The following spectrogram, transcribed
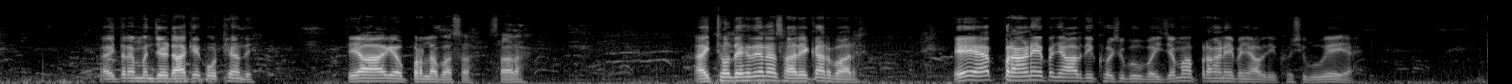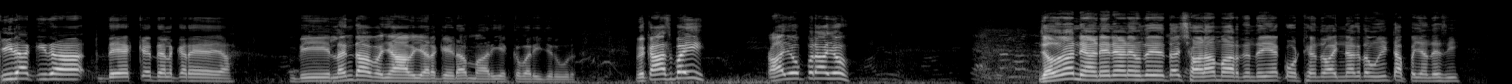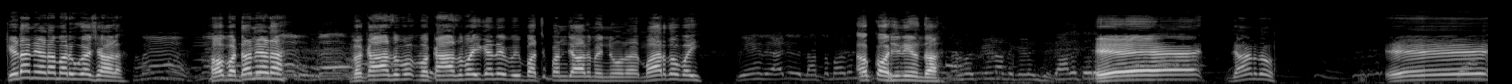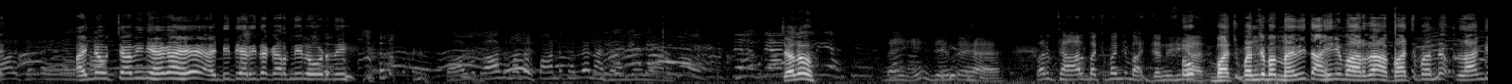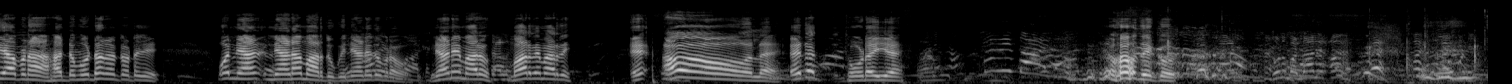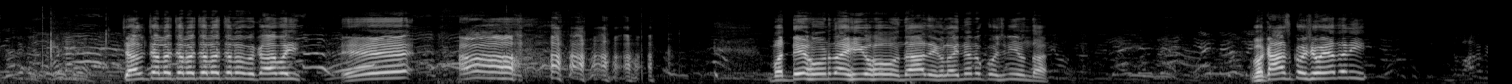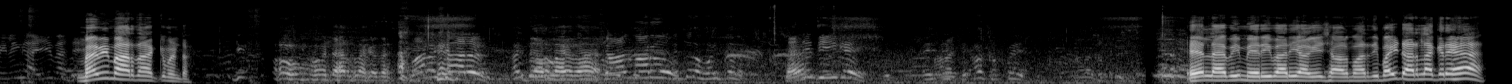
ਇਧਰ ਮੰਜੇ ਢਾ ਕੇ ਕੋਠਿਆਂ ਦੇ। ਤੇ ਆ ਗਿਆ ਉੱਪਰਲਾ ਪਾਸਾ ਸਾਰਾ। ਇੱਥੋਂ ਦੇਖਦੇ ਨਾ ਸਾਰੇ ਘਰ-ਬਾਰ। ਇਹ ਹੈ ਪੁਰਾਣੇ ਪੰਜਾਬ ਦੀ ਖੁਸ਼ਬੂ ਬਈ, ਜਮਾ ਪੁਰਾਣੇ ਪੰਜਾਬ ਦੀ ਖੁਸ਼ਬੂ ਇਹ ਹੈ। ਕਿਹਦਾ ਕਿਹਦਾ ਦੇਖ ਕੇ ਦਿਲ ਕਰਿਆ ਆ? ਵੀ ਲਹਿੰਦਾ ਪੰਜਾਬ ਯਾਰ ਕਿਹੜਾ ਮਾਰੀ ਇੱਕ ਵਾਰੀ ਜ਼ਰੂਰ। ਵਿਕਾਸ ਭਾਈ ਆ ਜਾਓ, ਉੱਪਰ ਆ ਜਾਓ। ਜਦੋਂ ਨਾ ਨਿਆਣੇ ਨਿਆਣੇ ਹੁੰਦੇ, ਤਾਂ ਛਾਲਾਂ ਮਾਰ ਦਿੰਦੇ ਆ, ਕੋਠਿਆਂ ਤੋਂ ਇੰਨਾ ਕੁ ਤਾਂ ਉਹੀ ਟੱਪ ਜਾਂਦੇ ਸੀ। ਕਿਹੜਾ ਨਿਆਣਾ ਮਾਰੂਗਾ ਛਾਲ? ਹਾਂ, ਵੱਡਾ ਨਿਆਣਾ। ਵਿਕਾਸ ਵਿਕਾਸ ਬਾਈ ਕਹਿੰਦੇ ਵੀ ਬਚਪਨ ਯਾਦ ਮੈਨੂੰ ਆਉਂਦਾ। ਮਾਰ ਦੋ ਬਾਈ। ਵੇਖ ਲਿਆ ਜੇ ਲੱਤ ਬਾਣ ਉਹ ਕੁਝ ਨਹੀਂ ਹੁੰਦਾ। ਏ ਜਾਣ ਦੋ। ਏ ਇੰਨਾ ਉੱਚਾ ਵੀ ਨਹੀਂ ਹੈਗਾ ਇਹ, ਐਡੀ ਤਿਆਰੀ ਤਾਂ ਕਰਨ ਦੀ ਲੋੜ ਨਹੀਂ। ਵਿਕਾਸ ਮਤਲਬ ਪੰਡ ਥੱਲੇ ਨਾ ਚੱਲ। ਯਾਰ ਚਲੋ ਨਹੀਂ ਜੇ ਤੇ ਹੈ ਪਰ ਛਾਲ ਬਚਪਨ ਚ ਵੱਜ ਜਾਂਦੀ ਸੀ ਯਾਰ ਬਚਪਨ ਚ ਮੈਂ ਵੀ ਤਾਂ ਹੀ ਨਹੀਂ ਮਾਰਦਾ, ਬਚਪਨ ਲੰਘ ਗਿਆ ਆਪਣਾ, ਹੱਡ ਮੋਢਾ ਨਾ ਟੁੱਟ ਜੇ। ਉਹ ਨਿਆ- ਨਿਆਣਾ ਮਾਰ ਦੂ ਕੋਈ ਨਿਆਣੇ ਤੋਂ ਭਰਾਓ ਨਿਆਣੇ ਮਾਰੋ, ਮਾਰਦੇ ਮਾਰਦੇ। ਇਹ, ਆਓ, ਲੈ, ਇਹ ਤਾਂ ਥੋੜਾ ਹੀ ਹੈ। ਉਹ ਦੇਖੋ। ਚੱਲ ਚਲੋ ਚਲੋ ਚਲੋ ਚਲੋ ਵਿਕਾ ਬਾਈ। ਏ ਆ। ਵੱਡੇ ਹੋਣ ਦਾ ਇਹੀ ਉਹ ਹੁੰਦਾ ਦੇਖ ਲਓ ਇਹਨਾਂ ਨੂੰ ਕੁਝ ਨਹੀਂ ਹੁੰਦਾ। ਵਿਕਾਸ ਕੁਝ ਹੋਇਆ ਤਾਂ ਨਹੀਂ? ਮੈਂ ਵੀ ਮਾਰਦਾ ਇੱਕ ਮਿੰਟ। ਮਾਰੋ ਛਾਲ ਡਰ ਲੱਗਦਾ। ਛਾਲ ਮਾਰੋ। ਇੱਧਰ ਹੋ ਇੱਧਰ। ਠੀਕ ਹੈ ਆ ਖੱਪੇ। ਇਹ ਲੈ ਵੀ ਮੇਰੀ ਵਾਰੀ ਆ ਗਈ ਛਾਲ ਮਾਰਦੀ। ਬਾਈ ਡਰ ਲੱਗ ਰਿਹਾ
